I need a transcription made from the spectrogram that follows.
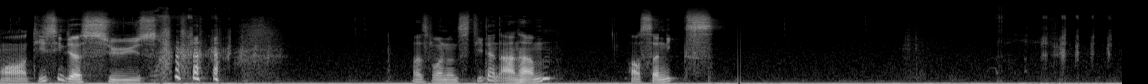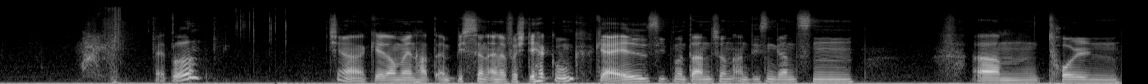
Oh, die sind ja süß. Was wollen uns die denn anhaben? Außer nix. Battle. Tja, Gellerman hat ein bisschen eine Verstärkung. Geil, sieht man dann schon an diesen ganzen ähm, tollen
